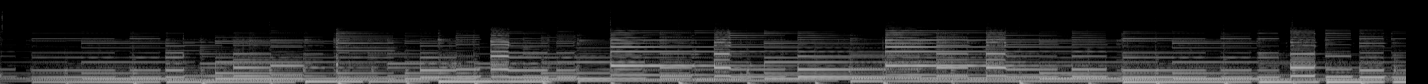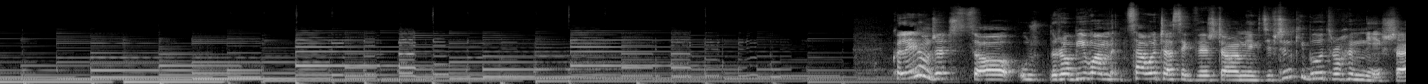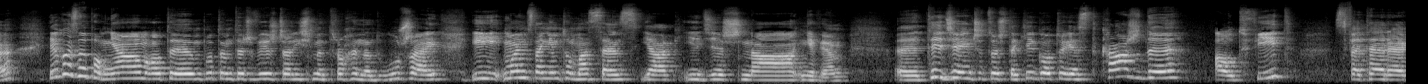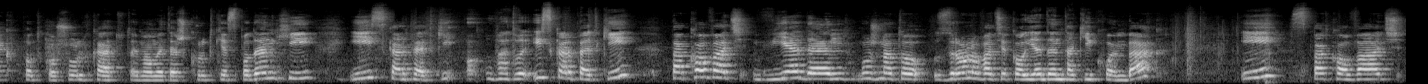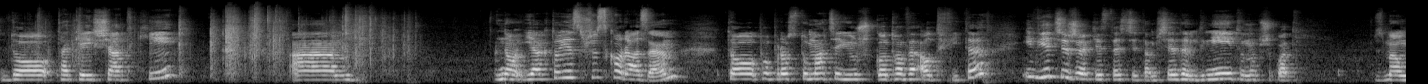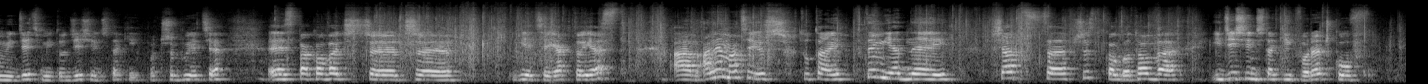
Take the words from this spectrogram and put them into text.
Kolejną rzecz, co robiłam cały czas, jak wyjeżdżałam, jak dziewczynki były trochę mniejsze. Jakoś zapomniałam o tym, potem też wyjeżdżaliśmy trochę na dłużej i moim zdaniem to ma sens, jak jedziesz na, nie wiem, y, tydzień czy coś takiego, to jest każdy outfit, sweterek pod koszulkę, tutaj mamy też krótkie spodenki i skarpetki, o, upadły, i skarpetki, pakować w jeden, można to zrolować jako jeden taki kłębek i spakować do takiej siatki. Em, no, jak to jest wszystko razem, to po prostu macie już gotowe outfity i wiecie, że jak jesteście tam 7 dni, to na przykład z małymi dziećmi to 10 takich potrzebujecie e, spakować, czy, czy wiecie jak to jest. Um, ale macie już tutaj w tym jednej siatce wszystko gotowe i 10 takich woreczków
